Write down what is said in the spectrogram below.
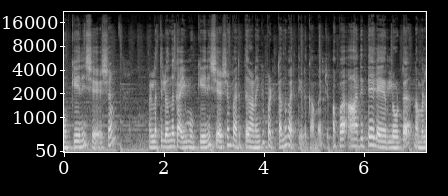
മുക്കിയതിന് ശേഷം വെള്ളത്തിലൊന്ന് കൈ മുക്കിയതിന് ശേഷം പരത്തുകയാണെങ്കിൽ പെട്ടെന്ന് പരത്തിയെടുക്കാൻ പറ്റും. അപ്പോൾ ആദ്യത്തെ ലെയറിലോട്ട് നമ്മൾ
